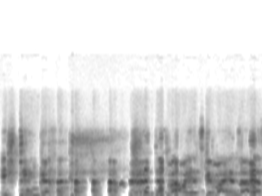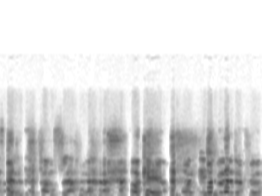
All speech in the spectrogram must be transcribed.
Ich denke, das machen wir jetzt gemeinsam, das Anfangslachen. Okay. Und ich würde dafür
